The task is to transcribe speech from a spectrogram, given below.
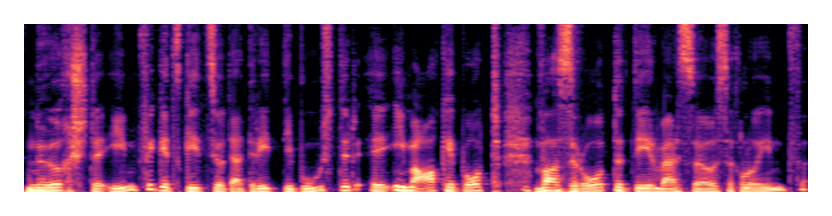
nächsten Impfung. Jetzt gibt es ja den dritten Booster äh, im Angebot. Was rotet ihr, wer soll sich impfen?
